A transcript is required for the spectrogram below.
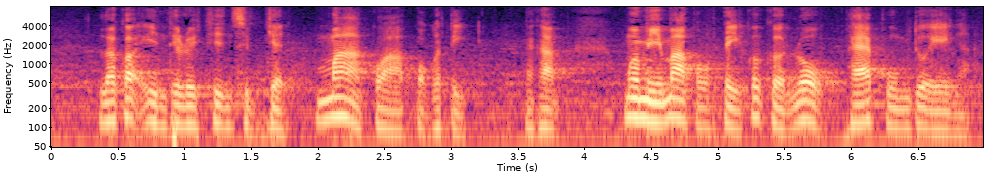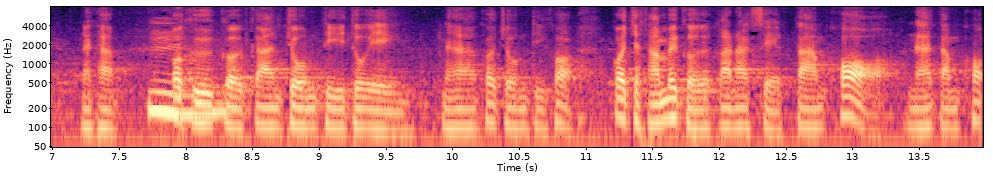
6 แล้วก็อินเทอร์กิน 17 มากกว่าปกตินะครับ เมื่อมีมากกว่าปกติก็เกิดโรคแพ้ภูมิตัวเองอะนะครับอืมก็คือเกิดการโจมตีตัวเองนะฮะก็โจมตีข้อก็จะทำให้เกิดการอักเสบตามข้อนะตามข้อ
